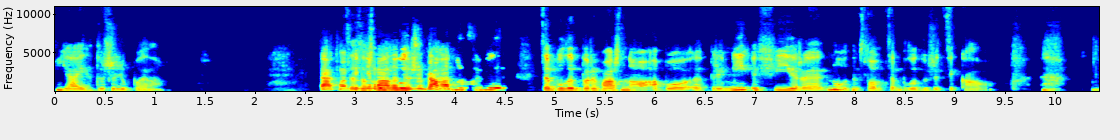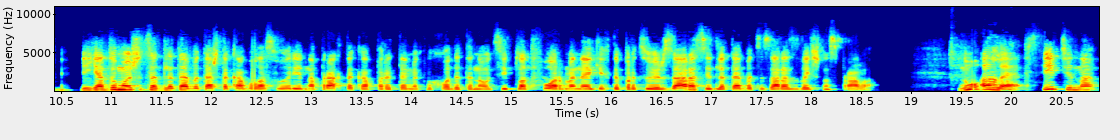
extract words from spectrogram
Я їх дуже любила. Так, ми завжди піднімали було дуже багато. Це були, це були переважно або е, прямі ефіри. Ну, одним словом, це було дуже цікаво. І я думаю, що це для тебе теж така була своєрідна практика перед тим, як виходити на оці платформи, на яких ти працюєш зараз, і для тебе це зараз звична справа. Ну, але всі ті на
